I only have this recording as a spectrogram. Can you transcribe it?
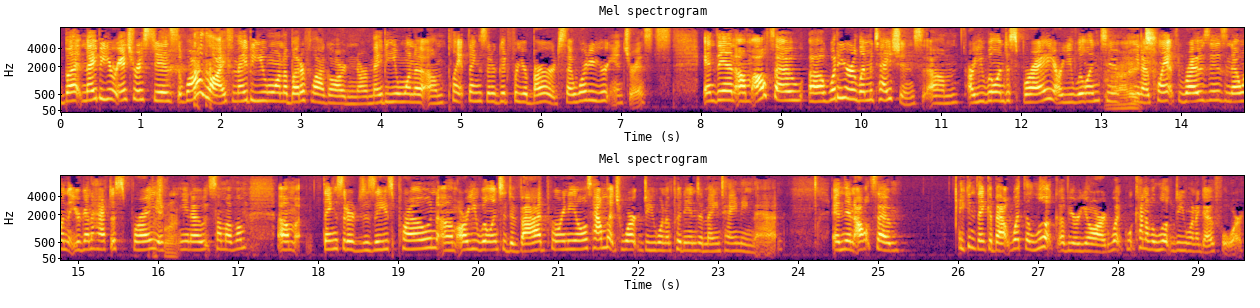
But maybe your interest is wildlife. maybe you want a butterfly garden, or maybe you want to um, plant things that are good for your birds. So, what are your interests? And then um, also, uh, what are your limitations? Um, are you willing to spray? Are you willing to, you know, plant roses, knowing that you're going to have to spray? if, right. You know, some of them, um, things that are disease prone. Um, are you willing to divide perennials? How much work do you want to put into maintaining that? And then also, you can think about what the look of your yard, what, what kind of a look do you want to go for?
